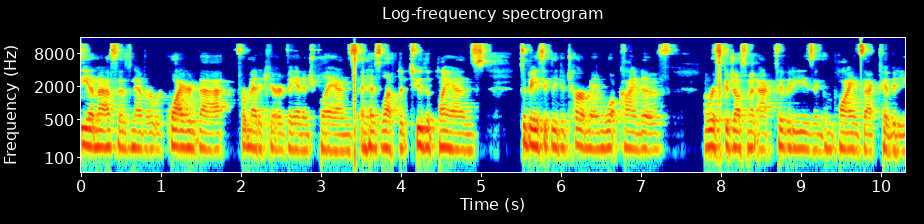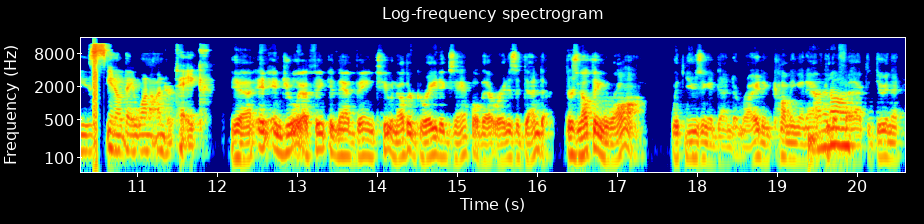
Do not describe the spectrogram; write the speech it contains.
CMS has never required that for Medicare Advantage plans and has left it to the plans to basically determine what kind of risk adjustment activities and compliance activities you know they want to undertake yeah and, and julie i think in that vein too another great example of that right is addendum there's nothing wrong with using addendum right and coming in Not after the all. fact and doing that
